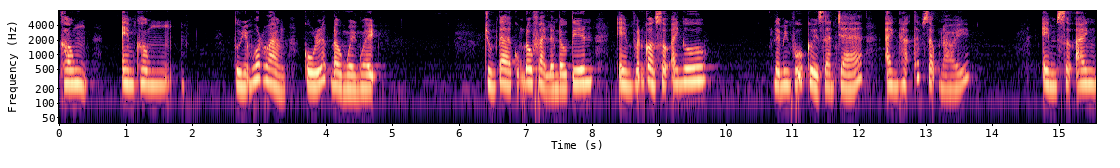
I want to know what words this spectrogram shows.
Không, em không... Tô nhiễm hốt hoảng, cô lắc đầu nguầy nguậy. Chúng ta cũng đâu phải lần đầu tiên, em vẫn còn sợ anh ư. Lê Minh Vũ cười gian trá, anh hạ thấp giọng nói. Em sợ anh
